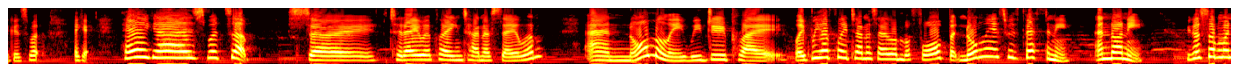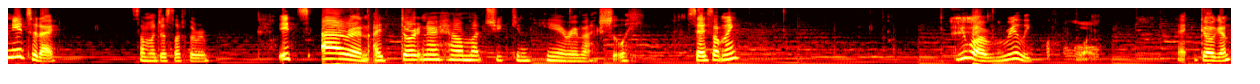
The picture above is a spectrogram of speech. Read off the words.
guess what? Okay. Hey guys, what's up? So, today we're playing Town of Salem. And normally we do play, like we have played Town of Salem before, but normally it's with Bethany and Nonny. We got someone new today. Someone just left the room. It's Aaron. I don't know how much you can hear him actually. Say something. You are really quiet. Hey, go again.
